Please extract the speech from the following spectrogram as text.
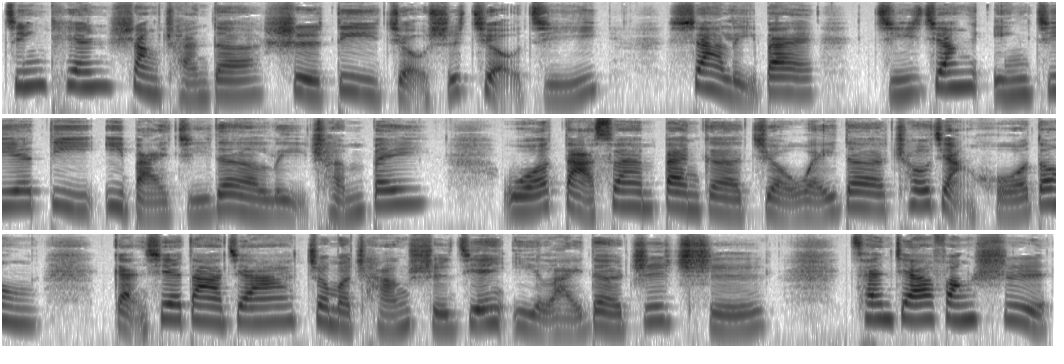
今天上传的是第九十九集。下礼拜即将迎接第一百集的里程碑，我打算办个久违的抽奖活动，感谢大家这么长时间以来的支持。参加方式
